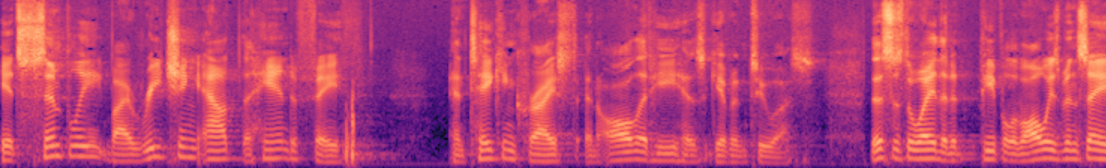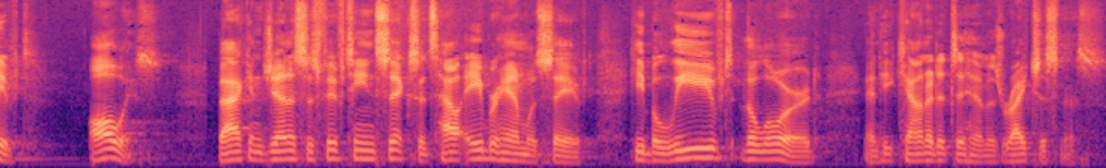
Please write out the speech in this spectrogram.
It's simply by reaching out the hand of faith and taking Christ and all that He has given to us. This is the way that people have always been saved. Always. Back in Genesis 15 6, it's how Abraham was saved. He believed the Lord and he counted it to him as righteousness.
